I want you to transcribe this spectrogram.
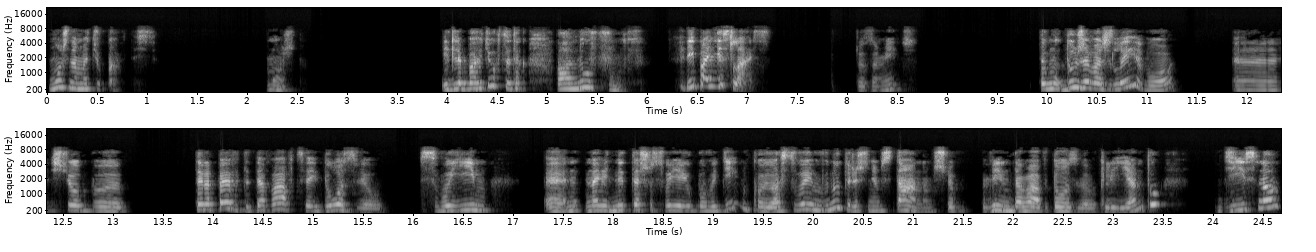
можна матюкатися. Можна. І для багатьох це так, а ну фу, і понеслась. Розумієш? Тому дуже важливо, е, щоб терапевт давав цей дозвіл своїм, е, навіть не те, що своєю поведінкою, а своїм внутрішнім станом, щоб він давав дозвіл клієнту дійсно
